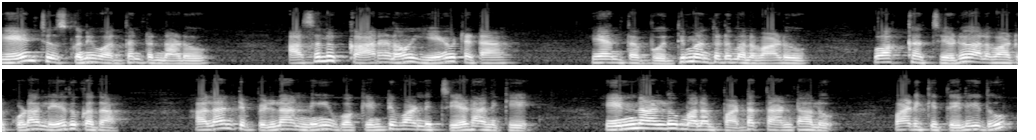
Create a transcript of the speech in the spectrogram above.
ఏం చూసుకుని వద్దంటున్నాడు? అసలు కారణం ఏమిటట? ఎంత బుద్ధిమంతుడు మనవాడు. ఒక్క చెడు అలవాటు కూడా లేదు కదా. అలాంటి పిల్లాన్ని ఒక ఇంటి వాడిని చేయడానికి ఇన్నాళ్ళు మనం పడ్డ తంటాలు వాడికి తెలీదు.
